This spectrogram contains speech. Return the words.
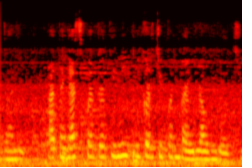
झाली. आता ह्याच पद्धतीने इकडची पण बाई लावून द्यायची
